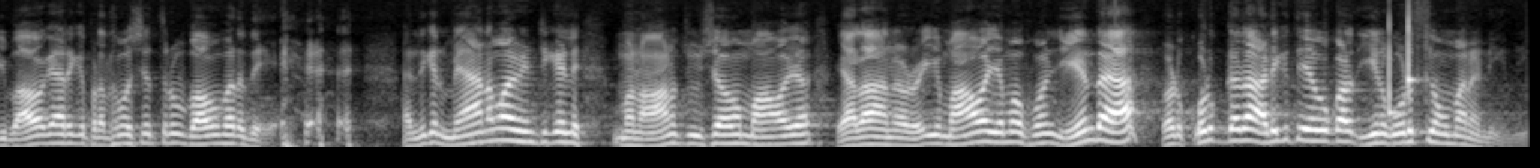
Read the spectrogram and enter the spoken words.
ఈ బావగారికి ప్రథమ శత్రువు బావమరిదే. అందుకని మేనమా ఇంటికి వెళ్ళి మా నాన్న చూసావా మావయ్య? ఎలా అన్నాడు? ఈ మావయ్య ఏమో ఫోన్ ఏందా వాడు కొడుకు కదా అడిగితే ఇవ్వకూడదు ఈయన కొడుకు ఇవ్వమనండి ఇది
